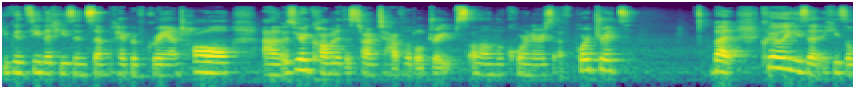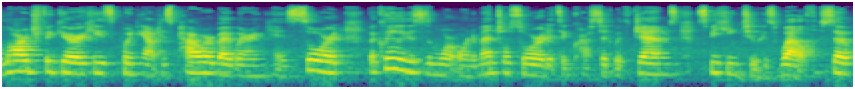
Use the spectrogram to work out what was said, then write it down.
You can see that he's in some type of grand hall. Um, it was very common at this time to have little drapes along the corners of portraits. But clearly he's a, he's a large figure, he's pointing out his power by wearing his sword, but clearly this is a more ornamental sword, it's encrusted with gems, speaking to his wealth. So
